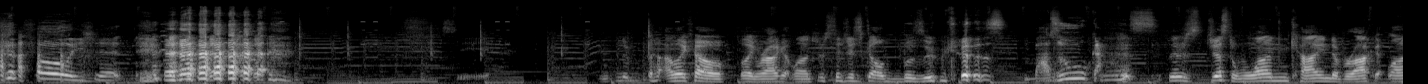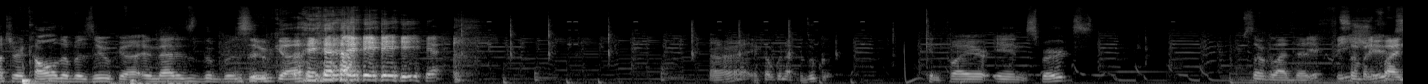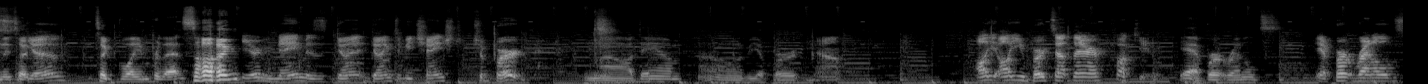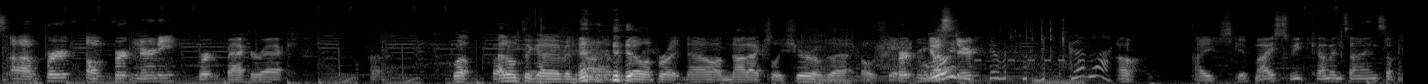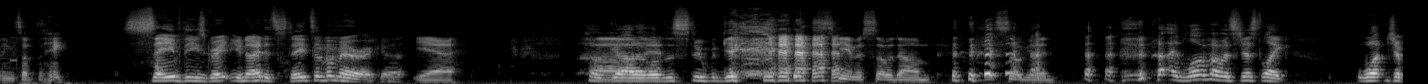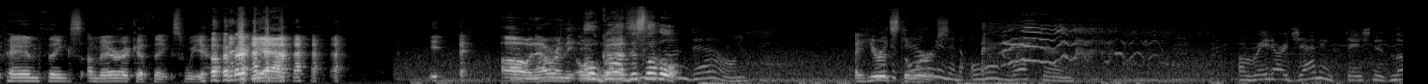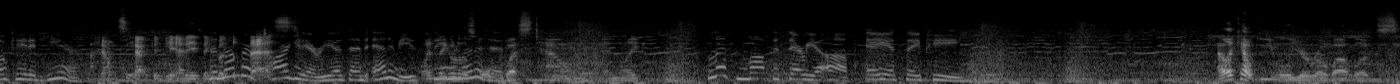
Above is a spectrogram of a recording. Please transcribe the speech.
Holy shit! Let's see. I like how like rocket launchers are just called bazookas. Bazookas. There's just one kind of rocket launcher called a bazooka, and that is the bazooka. Bazooka. yeah. yeah. Alright. Coconut bazooka. Can fire in spurts. So glad that somebody shoots, finally took yeah, took blame for that song. your name is go- going to be changed to Bert. Nah, damn. I don't want to be a Bert. No. All you, all you Berts out there, fuck you. Yeah, Burt Reynolds, Yeah, Burt Reynolds, uh, Bert of Bert and Ernie. Burt Bacharach. Well, Fuck I don't think guys. I have anything to develop right now. I'm not actually sure of that. Oh shit. Bert and Really? Guster. Good luck. Oh, I skipped. My sweet Clementine, something, something. Save these great United States of America. Yeah, Oh, Oh, god, I love this stupid game. this game is so dumb. It's so good. I love how it's just like what Japan thinks America thinks we are. Yeah. Oh, now we're in the old Oh, God, West. this level- I hear Like it's a the town worst. A radar jamming station is located here. I don't see how it could be anything The but the number of target areas and enemies Why did they go to this limited. old West town and like? Let's mop this area up ASAP. I like how evil your robot looks.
